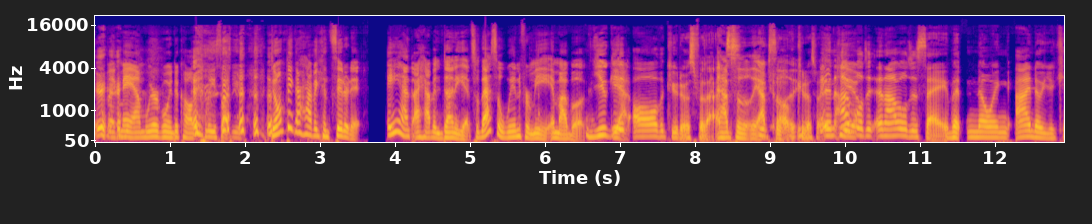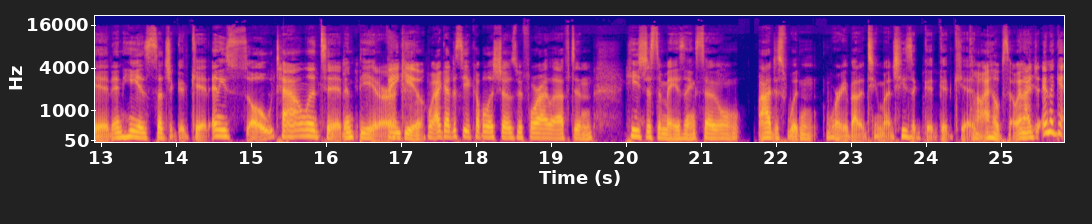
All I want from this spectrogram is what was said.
Like, ma'am, we're going to call the police on you. Don't think I haven't considered it. And I haven't done it yet. So that's a win for me in my book. You get Yeah. all the kudos for that. Absolutely, You get all the absolutely. kudos for Thank and I will ju- and I will just say that knowing I know your kid and he is such a good kid and he's so talented in theater. Thank you. I got to see a couple of shows before I left and he's just amazing. So I just wouldn't worry about it too much. He's a good, good kid. Oh, I hope so. And I and again,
